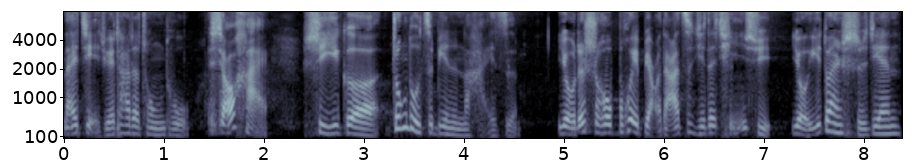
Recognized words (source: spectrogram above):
来解决他的冲突。小海是一个中度自闭症的孩子，有的时候不会表达自己的情绪，有一段时间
